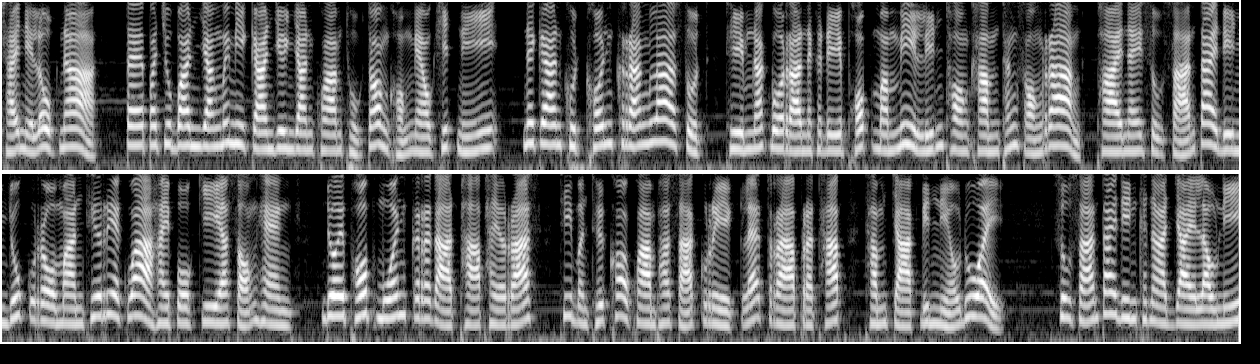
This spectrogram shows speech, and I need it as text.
ใช้ในโลกหน้า แต่ปัจจุบันยังไม่มีการยืนยันความถูกต้องของแนวคิดนี้ ในการขุดค้นครั้งล่าสุด ทีมนักโบราณคดีพบมัมมี่ลิ้นทองคำทั้งสองร่าง ภายในสุสานใต้ดินยุคโรมันที่เรียกว่าไฮโปเกียสองแห่ง โดยพบม้วนกระดาษพาไพรัส ที่บันทึกข้อความภาษากรีกและตราประทับทำจากดินเหนียวด้วย สุสานใต้ดินขนาดใหญ่เหล่านี้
